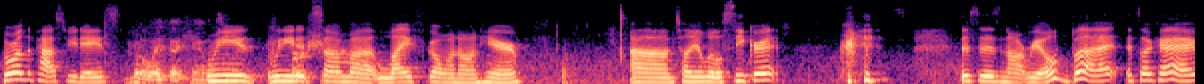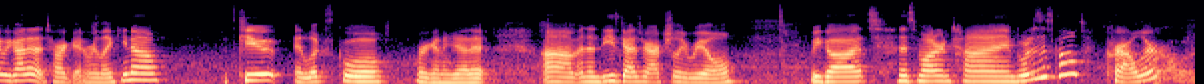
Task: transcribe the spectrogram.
more on the past few days. I'm gonna light that candle. We need tonight. we needed sure. some uh, life going on here. Um, tell you a little secret, Chris. This is not real, but it's okay. We got it at Target, and we're like, you know, it's cute. It looks cool. We're gonna get it. Um, and then these guys are actually real. We got this Modern Times. What is this called? Crowler. Growler.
